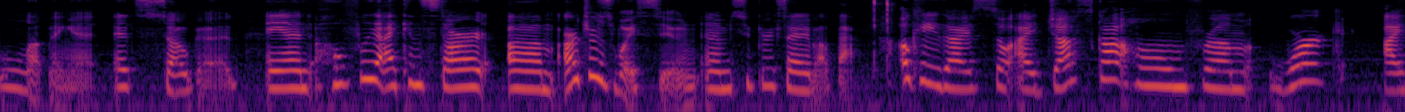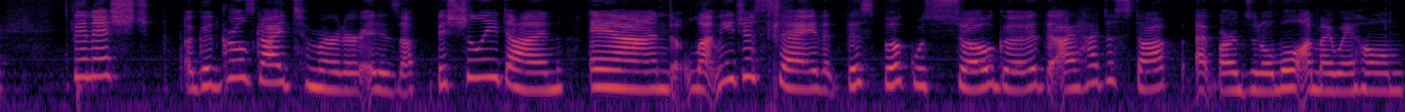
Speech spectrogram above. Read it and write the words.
loving it. It's so good. And hopefully I can start um Archer's Voice soon and I'm super excited about that. Okay, you guys, so I just got home from work. I finished a Good Girl's Guide to Murder. It is officially done. And let me just say that this book was so good that I had to stop at Barnes & Noble on my way home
